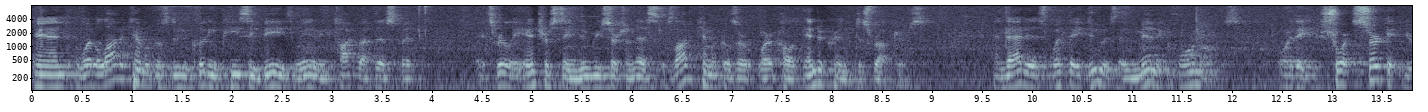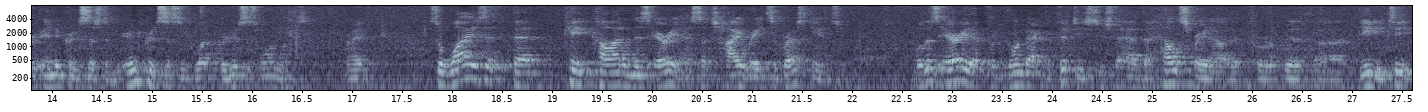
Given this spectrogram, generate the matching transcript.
And what a lot of chemicals do, including PCBs, we didn't even talk about this, but it's really interesting, new research on this, is a lot of chemicals are what are called endocrine disruptors. And that is, what they do is they mimic hormones, or they short circuit your endocrine system. Your endocrine system is what produces hormones, right? So why is it that Cape Cod in this area has such high rates of breast cancer? Well, this area, for going back to the 50s, used to have the hell sprayed out of it for, with uh, DDT,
